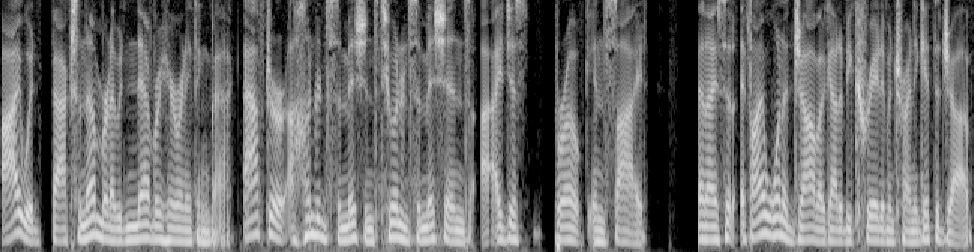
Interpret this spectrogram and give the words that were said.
I would fax the number, and I would never hear anything back. After hundred submissions, two hundred submissions, I just broke inside. And I said, if I want a job, I got to be creative in trying to get the job.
